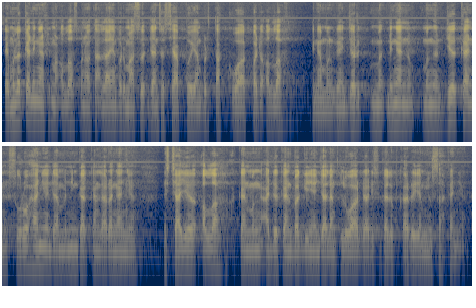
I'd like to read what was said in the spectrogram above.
Saya mulakan dengan firman Allah Subhanahu Taala yang bermaksud dan sesiapa yang bertakwa kepada Allah dengan mengejar, dengan mengerjakan suruhannya dan meninggalkan larangannya, nescaya Allah akan mengadakan baginya jalan keluar dari segala perkara yang menyusahkannya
